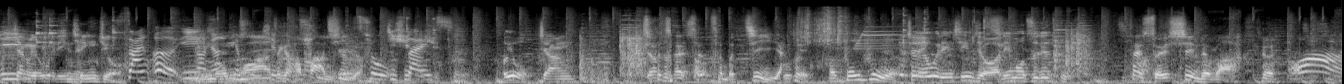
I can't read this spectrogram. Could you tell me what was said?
一。酱油、味淋、清酒、三二一，哇，这个好霸气哦，醋继续。在一起，哎呦，姜，姜是太少。这，怎么记呀？不会好丰富哦。酱油、味淋、清酒啊，柠檬汁跟醋。太随性了吧？哇。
